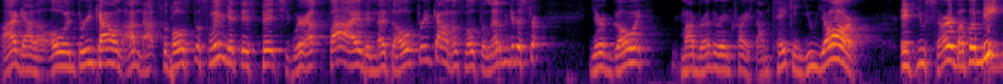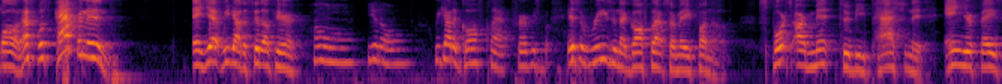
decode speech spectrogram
I got a 0 and 3 count. I'm not supposed to swing at this pitch. We're up five, and that's a 0 3 count. I'm supposed to let him get a strike. You're going, my brother in Christ, I'm taking you yard. If you serve up a meatball, that's what's happening. And yet we got to sit up here, oh, you know, we got a golf clap for every sport. It's a reason that golf claps are made fun of. Sports are meant to be passionate, in your face,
